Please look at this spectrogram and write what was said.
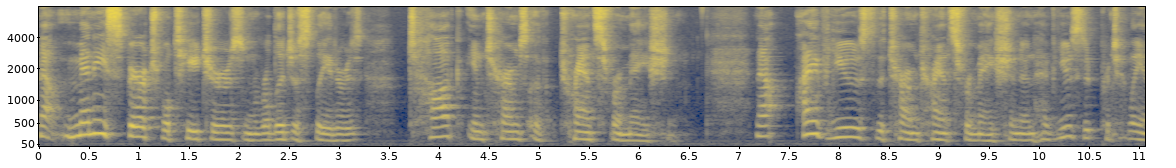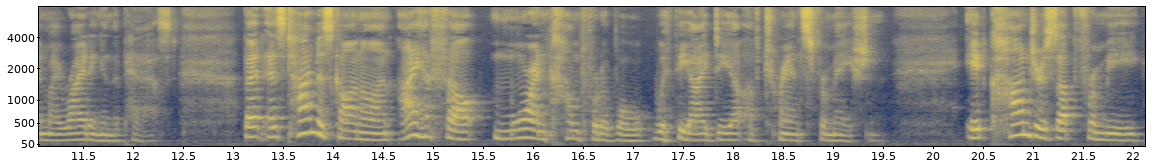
Now, many spiritual teachers and religious leaders talk in terms of transformation. Now, I've used the term transformation and have used it particularly in my writing in the past. But as time has gone on, I have felt more uncomfortable with the idea of transformation. It conjures up for me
